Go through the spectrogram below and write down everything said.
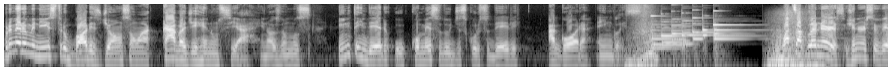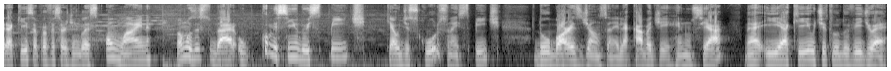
O primeiro-ministro Boris Johnson acaba de renunciar e nós vamos entender o começo do discurso dele agora em inglês. What's up, learners? Junior Silveira aqui, seu professor de inglês online. Vamos estudar o comecinho do speech, que é o discurso, né, speech, do Boris Johnson. Ele acaba de renunciar, né, e aqui o título do vídeo é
